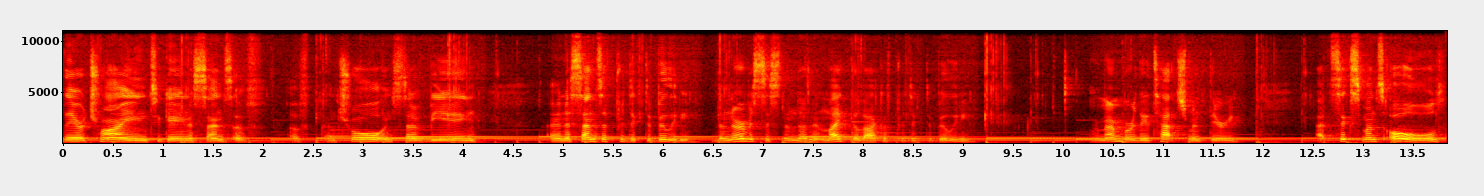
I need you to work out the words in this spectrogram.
they're trying to gain a sense of, of control instead of being in a sense of predictability. The nervous system doesn't like the lack of predictability. Remember the attachment theory. At six months old,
